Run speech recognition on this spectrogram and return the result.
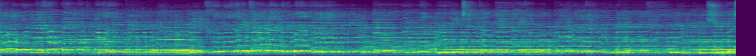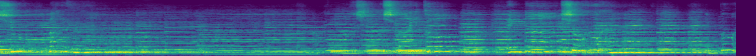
לבוא ולחבק עוד פעם. המלחמה הייתה לנו מרה. הבית שתמיד היה בו כל הטעם שוב ושוב בחזרה. הרוח שנשבה איתו אינה שוכחת, אם בוא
